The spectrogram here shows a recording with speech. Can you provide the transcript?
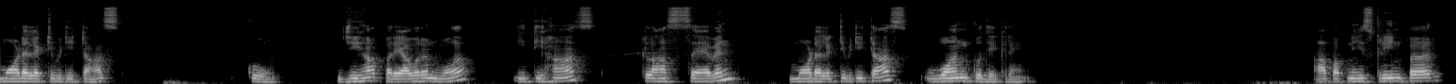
मॉडल एक्टिविटी टास्क को। जी हाँ पर्यावरण व इतिहास class seven, model activity task one को देख रहे हैं। आप अपनी स्क्रीन पर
